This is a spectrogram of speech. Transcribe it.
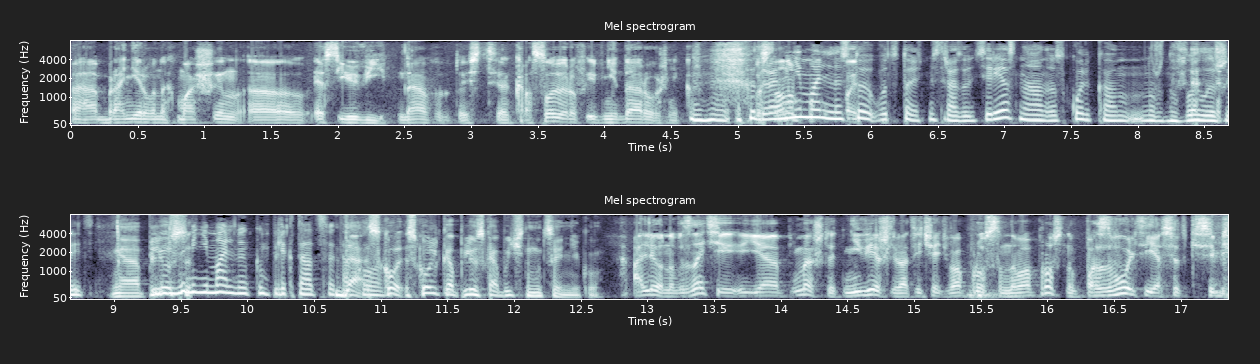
а, бронированных машин SUV, да, то есть кроссоверов кроссоверов и внедорожников. Угу. Федор, а минимальная покупать... сто... вот стоимость мне сразу интересно, а сколько нужно выложить а, плюс... за минимальную комплектацию да, такого? сколько плюс к обычному ценнику? Алена, вы знаете, я понимаю, что это невежливо отвечать вопросом на вопрос, но позвольте я все-таки себе,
